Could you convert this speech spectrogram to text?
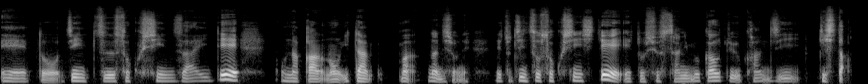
えっ、ー、と、陣痛促進剤で、お腹の痛み、まあ、なんでしょうね。えっ、ー、と、陣痛を促進して、えっ、と、出産に向かうという感じでした。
